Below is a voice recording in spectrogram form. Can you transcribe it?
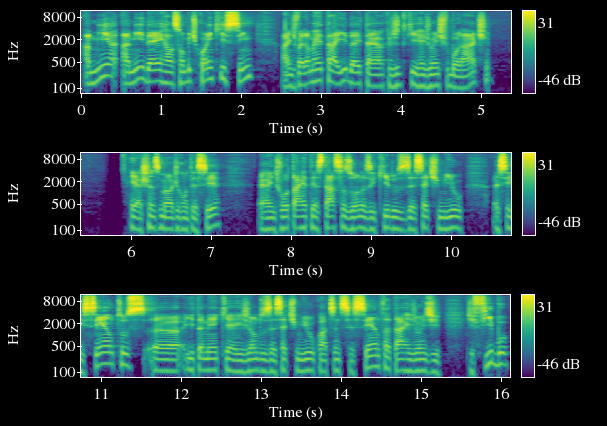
a minha, a minha ideia em relação ao Bitcoin é que sim, a gente vai dar uma retraída aí, tá? Eu acredito que regiões de Fibonacci é a chance maior de acontecer. É, a gente voltar a retestar essas zonas aqui dos 17.600 uh, e também aqui a região dos 17.460, tá? Regiões de, de FIBO,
